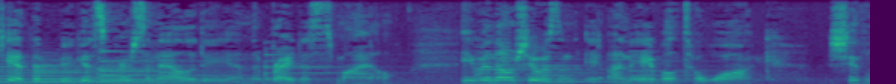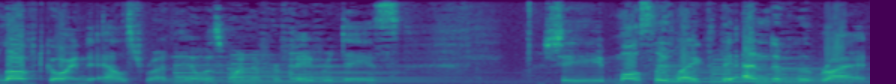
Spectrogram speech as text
She had the biggest personality and the brightest smile. Even though she was unable to walk, she loved going to Al's Run. It was one of her favorite days. She mostly liked the end of the ride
